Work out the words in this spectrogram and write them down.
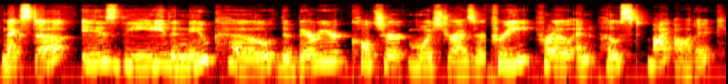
Next up is the, the Nue Co, the Barrier Culture Moisturizer, Pre, Pro, and Postbiotic.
